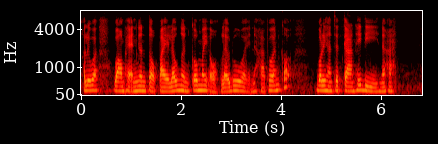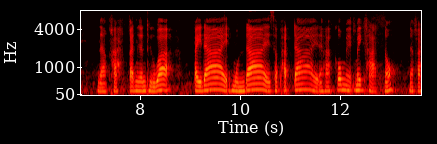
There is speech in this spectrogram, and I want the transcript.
เขาเรียกว่าวางแผนเงินต่อไปแล้วเงินก็ไม่ออกแล้วด้วยนะคะ เพราะฉะนั้นก็บริหารจัดการให้ดีนะคะนะคะ การเงินถือว่าไปได้หมุนได้สะพัดได้นะคะ ก็ไม่ไม่ขาดเนาะนะคะ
